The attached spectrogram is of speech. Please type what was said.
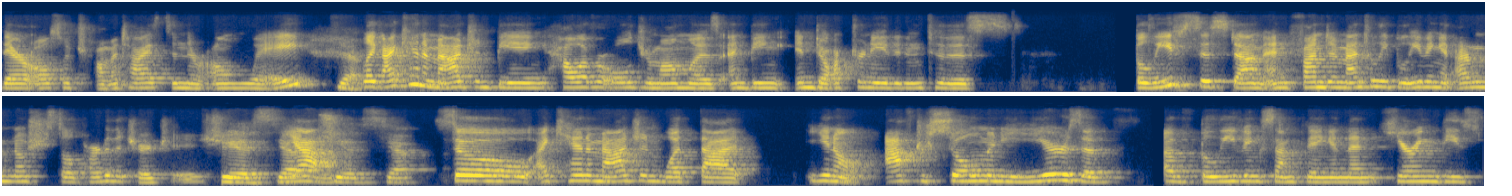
they're also traumatized in their own way Yeah. like I can't imagine being however old your mom was and being indoctrinated into this belief system and fundamentally believing it. I don't know if she's still a part of the church. Is she? She is. Yeah, Yeah. She is. Yeah. So I can't imagine what that, you know, after so many years of of believing something and then hearing these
